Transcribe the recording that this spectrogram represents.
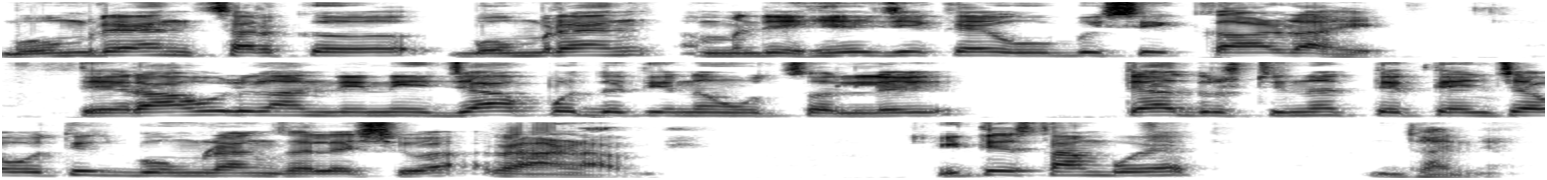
बुमरँग सारखं बुमरँग म्हणजे हे जे काही ओबीसी कार्ड आहे ते राहुल गांधींनी ज्या पद्धतीनं उचलले त्या दृष्टीनं ते त्यांच्यावरतीच बुमरँग झाल्याशिवाय राहणार नाही. इथेच थांबूयात. धन्यवाद.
